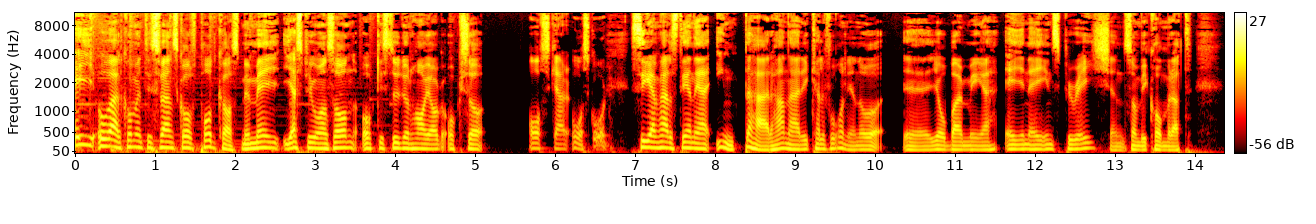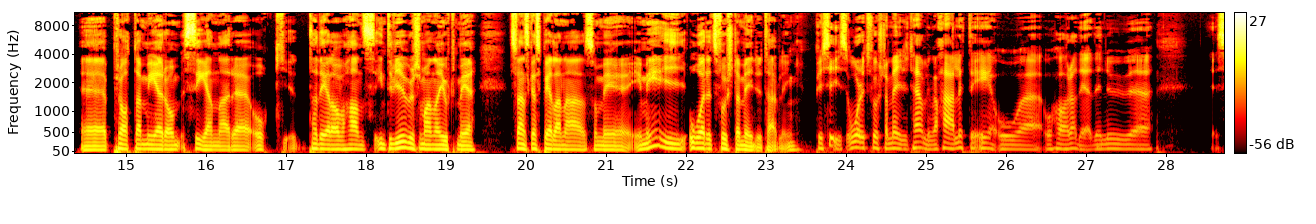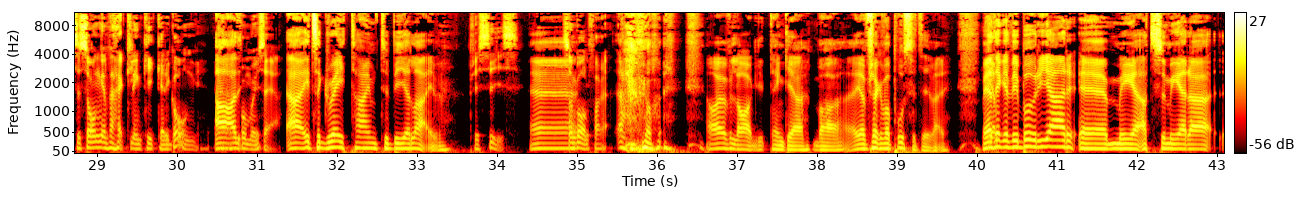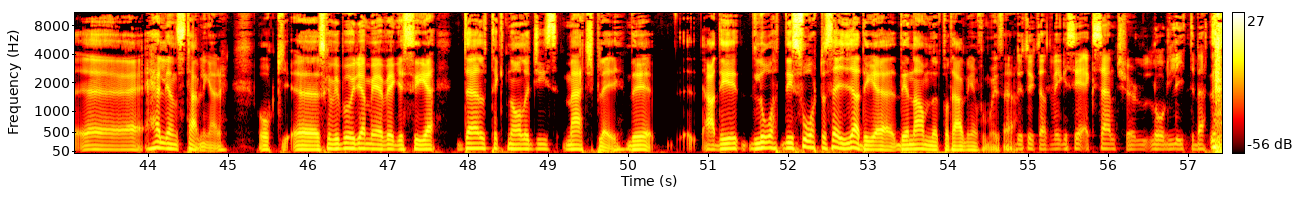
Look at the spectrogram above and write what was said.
Hej och välkommen till Svensk Golf Podcast med mig Jesper Johansson och i studion har jag också Oskar Åsgård. CM Hellsten är inte här, han är i Kalifornien och eh, jobbar med A&A Inspiration som vi kommer att eh, prata mer om senare och ta del av hans intervjuer som han har gjort med svenska spelarna som är, är med i årets första major-tävling. Precis, årets första major-tävling, vad härligt det är att, eh, att höra det. Det är nu eh, säsongen verkligen kickar igång, Ja, får man ju säga. Uh, it's a great time to be alive. Precis, Eh, som golfare. ja, överlag tänker jag bara, jag försöker vara positiv här. Men jag Ja. tänker att vi börjar eh, med att summera eh, helgens tävlingar. Och eh, ska vi börja med VGC Dell Technologies Matchplay. Det, ja, det, det är svårt att säga det, det namnet på tävlingen får man ju säga. Du tyckte att VGC Accenture låg lite bättre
